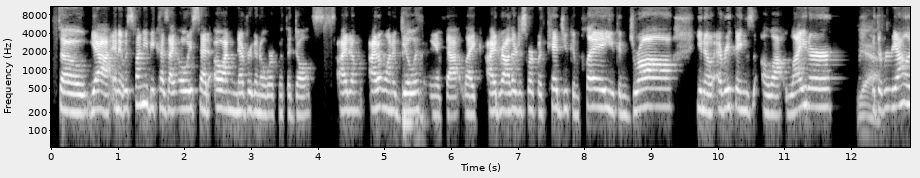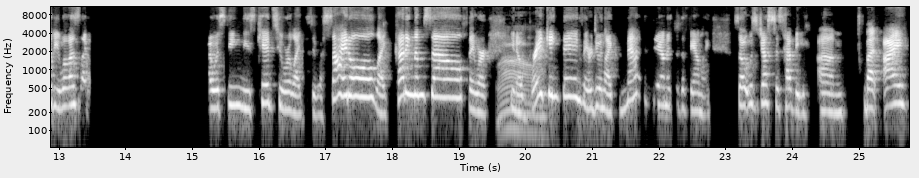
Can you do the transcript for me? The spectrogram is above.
so yeah, and it was funny because I always said, "Oh, I'm never going to work with adults. I don't I don't want to deal with any of that. Like I'd rather just work with kids. You can play, you can draw, you know, everything's a lot lighter." Yeah. But the reality was like I was seeing these kids who were like suicidal, like cutting themselves. They were, wow. you know, breaking things. They were doing like massive damage to the family. So it was just as heavy. Um, but I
